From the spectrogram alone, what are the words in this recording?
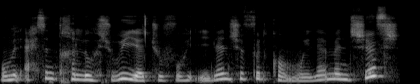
ومن الأحسن تخلوه شوية تشوفوه إلى نشف لكم ولا ما نشفش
